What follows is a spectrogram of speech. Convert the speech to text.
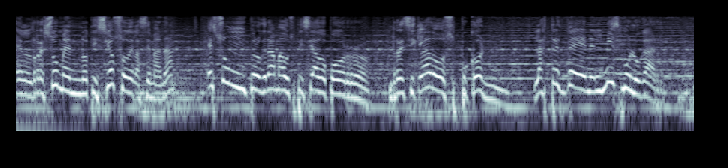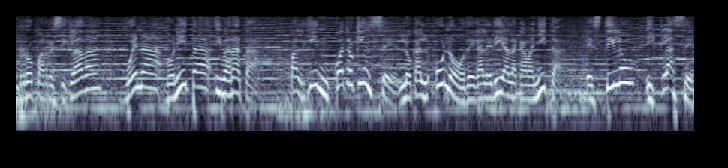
El resumen noticioso de la semana es un programa auspiciado por Reciclados Pucón. Las 3B en el mismo lugar. Ropa reciclada, buena, bonita y barata. Palguín 415, local 1 de Galería La Cabañita. Estilo y clase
